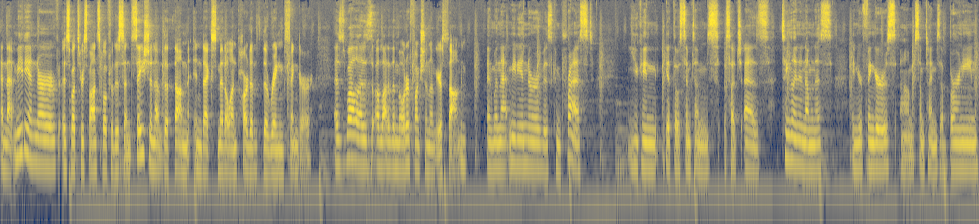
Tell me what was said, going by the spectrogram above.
And that median nerve is what's responsible for the sensation of the thumb, index, middle, and part of the ring finger, as well as a lot of the motor function of your thumb. And when that median nerve is compressed, you can get those symptoms such as tingling and numbness, in your fingers, um, sometimes a burning,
